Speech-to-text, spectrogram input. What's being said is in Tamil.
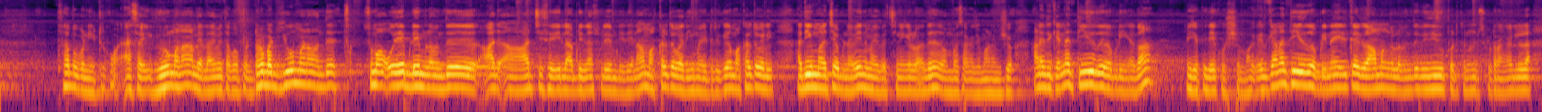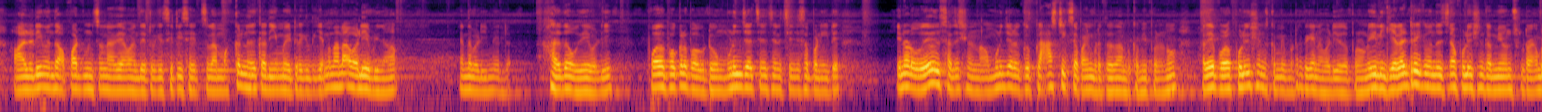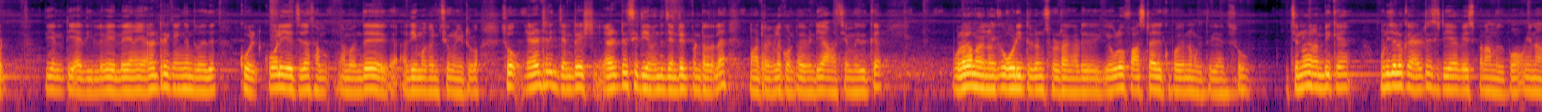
தப்பு பண்ணிகிட்ருக்கோம் ஆஸ் அ ஹியூமனாக நம்ம எல்லாருமே தப்பு பண்ணுறோம் பட் ஹியூமனாக வந்து சும்மா ஒரே பிளேமில் வந்து ஆட்சி சரியில்லை அப்படின்லாம் சொல்ல முடியாது. ஏன்னா மக்கள் தொகை அதிகமாகிட்டு இருக்குது மக்கள் தொகை அதிகமாச்சு அப்படின்னாவே இந்த மாதிரி பிரச்சனைகள் வந்து ரொம்ப சகஜமான விஷயம். ஆனால் இதுக்கு என்ன தீர்வு அப்படிங்கிறது தான் மிகப்பெரிய கொஷின் மார்க் இதுக்கான தீர்வு அப்படின்னா இருக்கிற கிராமங்களை வந்து விரிவுபடுத்தணும்னு சொல்கிறாங்க இல்லை ஆல்ரெடி வந்து அப்பார்ட்மெண்ட்ஸ்லாம் நிறையா வந்துட்டுருக்கு சிட்டி சைட்ஸில் மக்கள் நெருக்கம் அதிகமாகிட்டு இருக்குது. என்னதானா வழி அப்படின்னா எந்த வழியுமே இல்லை. அதுதான் ஒரே வழி. போகிற போக்கில் பார்க்கட்டும் முடிஞ்ச சின்ன சின்ன சேஞ்சஸை பண்ணிக்கிட்டு என்னோட ஒரே ஒரு சஜஷன் நான் முடிஞ்ச அளவுக்கு பிளாஸ்டிக்ஸை பயன்படுத்துறதை நம்ம கம்மி பண்ணணும். அதே போல் பொல்யூஷன்ஸ் கம்மி பண்ணுறதுக்கு என்ன வழி உதவ பண்ணணும் இன்றைக்கி எலக்ட்ரிக் வந்துச்சுன்னா பொல்யூஷன் கம்மியாகும்னு சொல்கிறாங்க பட் ரியாலிட்டி அது இல்லவே இல்லை. ஏன்னா எலக்ட்ரிக் எங்கேருந்து வருது? கோல் கோலை வச்சு தான் சம் நம்ம வந்து அதிகமாக கன்சியூம் பண்ணிகிட்ருக்கோம் ஸோ எலக்ட்ரிக் ஜென்ரேஷன் எலக்ட்ரிசிட்டியை வந்து ஜென்ரேட் பண்ணுறதுல மாற்றங்களை கொண்டு வர வேண்டிய அவசியம் இருக்குது உலகம் அதை நோக்கி ஓடிட்டுருக்குன்னு சொல்கிறாங்க அது எவ்வளோ ஃபாஸ்ட்டாக இதுக்கு போகுதுன்னு நமக்கு தெரியாது. ஸோ சின்ன நம்பிக்கை. முடிஞ்ச அளவுக்கு எலக்ட்ரிசிட்டியை வேஸ்ட் பண்ணாமல் இருப்போம். ஏன்னா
